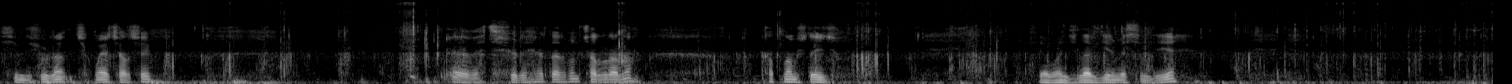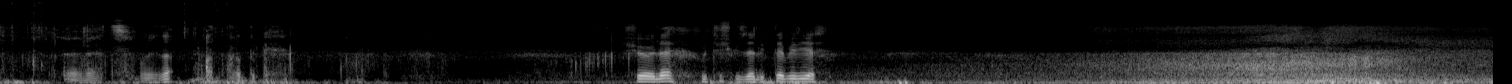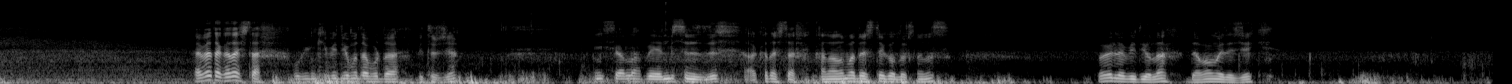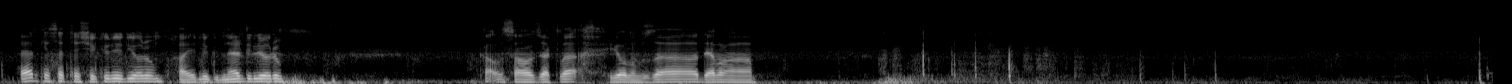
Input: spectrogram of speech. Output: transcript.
Şimdi şuradan çıkmaya çalışayım. Evet, şöyle her tarafını çalılarla kaplamış dayıcım. Yabancılar girmesin diye. Evet, burayı da atladık. Şöyle müthiş güzellikte bir yer. Evet arkadaşlar, bugünkü videomu da burada bitireceğim. İnşallah beğenmişsinizdir. Arkadaşlar kanalıma destek olursanız böyle videolar devam edecek. Herkese teşekkür ediyorum. Hayırlı günler diliyorum. Kalın sağlıcakla yolumuza devam.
